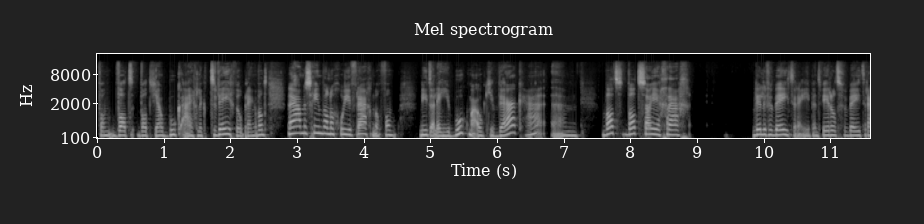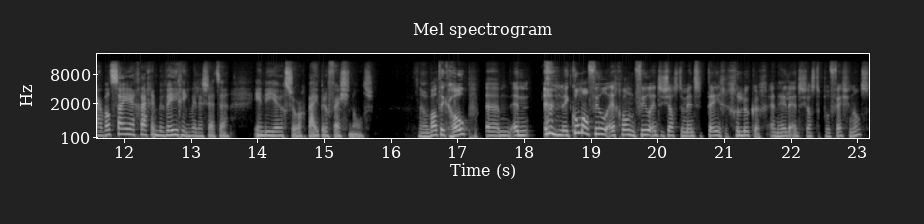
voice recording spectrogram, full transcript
van wat, wat jouw boek eigenlijk teweeg wil brengen. Want, nou ja, misschien wel een goede vraag nog van niet alleen je boek, maar ook je werk. Hè? Um, wat, wat zou je graag willen verbeteren? Je bent wereldverbeteraar. Wat zou je graag in beweging willen zetten in de jeugdzorg bij professionals? Nou, wat ik hoop, um, en ik kom al veel, gewoon veel enthousiaste mensen tegen, gelukkig, en hele enthousiaste professionals.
